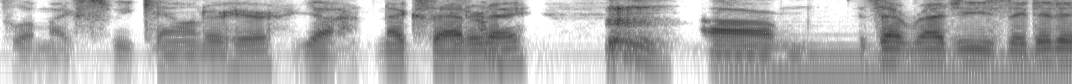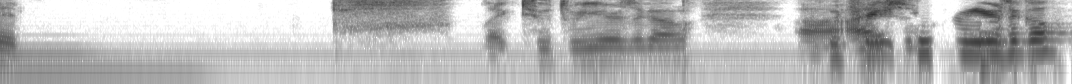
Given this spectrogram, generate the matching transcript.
pull up my sweet calendar here yeah next saturday um, it's at Reggie's. They did it like two, three years ago. Uh, I Retreat actually, two, three years ago.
